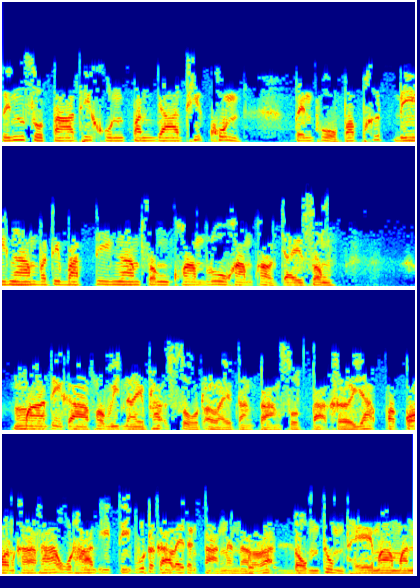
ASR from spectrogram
สินสุตาที่คุณปัญญาที่คุณ เป็นผู้ประพฤติดีงามปฏิบัติดีงามทรงความรู้ความเข้าใจทรง มาติกาพระวินัยพระสูตรอะไรต่างๆ สุตตะเคยยะปกรณ์คาถาอุทานอิติพุทธกาอะไรต่าง ๆ นั่นระดมทุ่มเทมามัน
